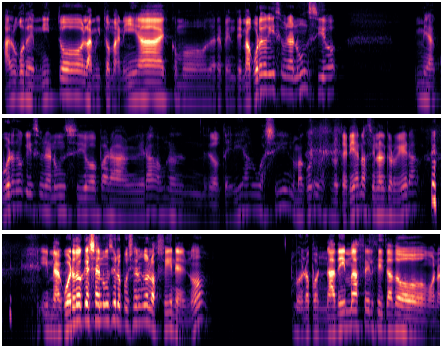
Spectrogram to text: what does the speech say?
algo de mito, la mitomanía, es como de repente. Me acuerdo que hice un anuncio, me acuerdo que hice un anuncio para, era una de lotería, algo así, no me acuerdo, Lotería Nacional creo que era. Y me acuerdo que ese anuncio lo pusieron en los cines, ¿no? Bueno, pues nadie me ha felicitado, bueno,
